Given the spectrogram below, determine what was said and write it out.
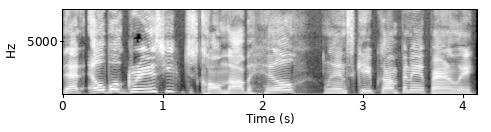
that elbow grease, you can just call Knob Hill Landscape Company. Apparently,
